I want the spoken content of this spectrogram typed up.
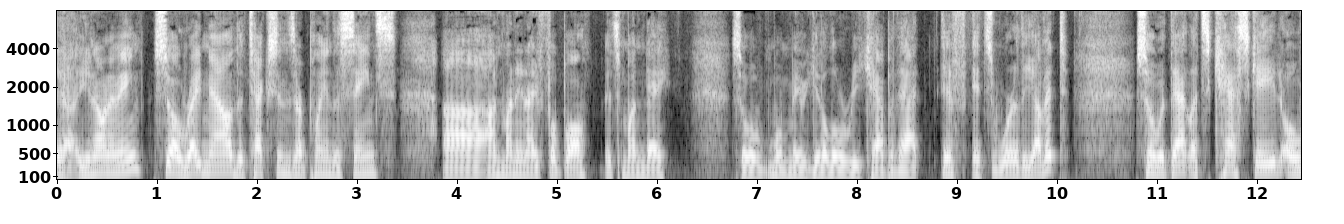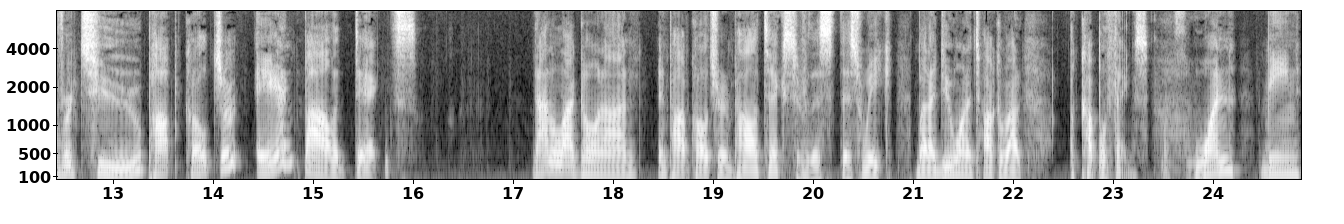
Yeah, you know what I mean? So right now the Texans are playing the Saints uh, on Monday Night Football. It's Monday. So we'll maybe get a little recap of that if it's worthy of it. So with that, let's cascade over to pop culture and politics. Not a lot going on in pop culture and politics for this this week, but I do want to talk about a couple things. One being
